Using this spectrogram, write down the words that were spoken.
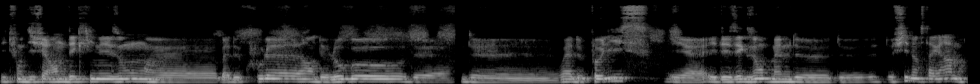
Ils te font différentes déclinaisons euh, bah, de couleurs, de logos, de, de, ouais, de police et, euh, des exemples même de, de, de feed Instagram.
